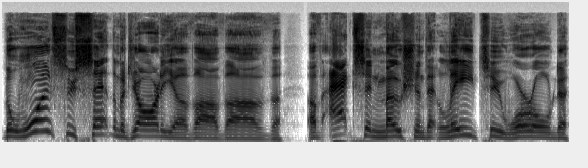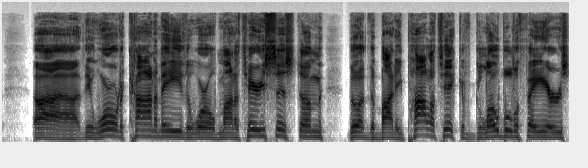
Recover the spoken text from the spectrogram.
the ones who set the majority of of of, of acts in motion that lead to world uh, the world economy, the world monetary system, the the body politic of global affairs.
